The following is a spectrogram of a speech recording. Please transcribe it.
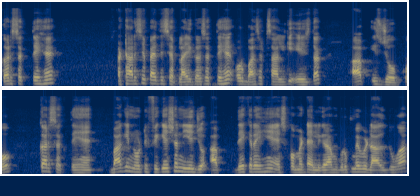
कर सकते हैं, अठारह से पैंतीस से अप्लाई कर सकते हैं और बासठ साल की एज तक आप इस जॉब को कर सकते हैं। बाकी नोटिफिकेशन ये जो आप देख रहे हैं, इसको मैं टेलीग्राम ग्रुप में भी डाल दूँगा।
